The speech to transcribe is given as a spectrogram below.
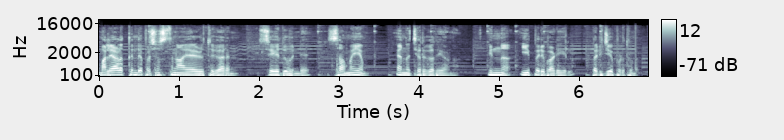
മലയാളത്തിന്റെ പ്രശസ്തനായ എഴുത്തുകാരൻ സേതുവിന്റെ സമയം എന്ന ചെറുകഥയാണ് ഇന്ന് ഈ പരിപാടിയിൽ പരിചയപ്പെടുത്തുന്നത്.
